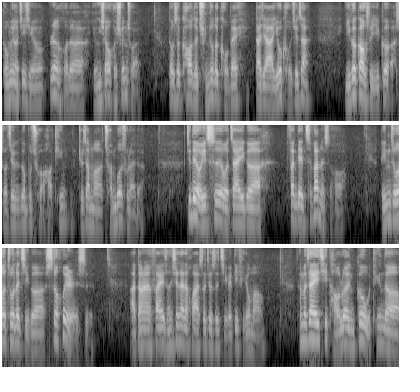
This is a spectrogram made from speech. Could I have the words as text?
都没有进行任何的营销和宣传，都是靠着群众的口碑，大家有口皆赞，一个告诉一个说这个歌不错，好听，就这么传播出来的。记得有一次我在一个饭店吃饭的时候，邻桌坐了几个社会人士。啊，当然翻译成现在的话说，就是几个地痞流氓，他们在一起讨论歌舞厅的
